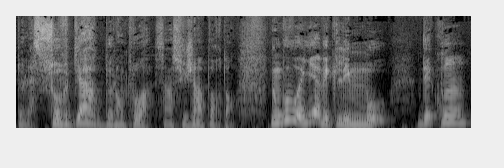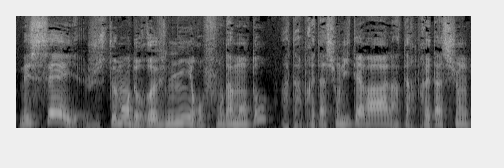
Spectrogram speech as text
de la sauvegarde de l'emploi, c'est un sujet important. Donc vous voyez avec les mots, dès qu'on essaye justement de revenir aux fondamentaux, interprétation littérale, interprétation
